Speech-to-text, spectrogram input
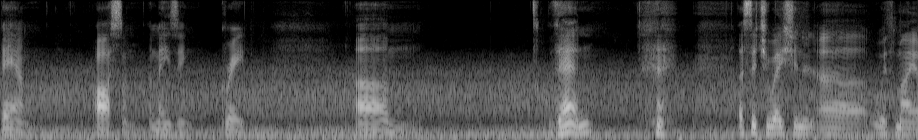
bam, awesome, amazing, great. Um, then a situation uh, with my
